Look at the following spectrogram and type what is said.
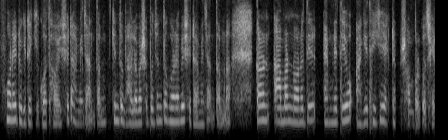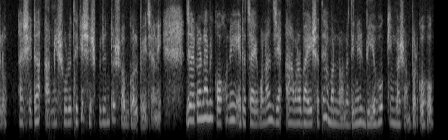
ফোনে টুকিটাকি কথা হয়, সেটা আমি জানতাম। কিন্তু ভালোবাসা পর্যন্ত গড়াবে সেটা আমি জানতাম না। কারণ আমার ননদের এমনিতেও আগে থেকেই একটা সম্পর্ক ছিল। আর সেটা আমি শুরু থেকে শেষ পর্যন্ত সব গল্পই জানি। যার কারণে আমি কখনোই এটা চাইব না যে আমার ভাইয়ের সাথে আমার ননদিনের বিয়ে হোক কিংবা সম্পর্ক হোক।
